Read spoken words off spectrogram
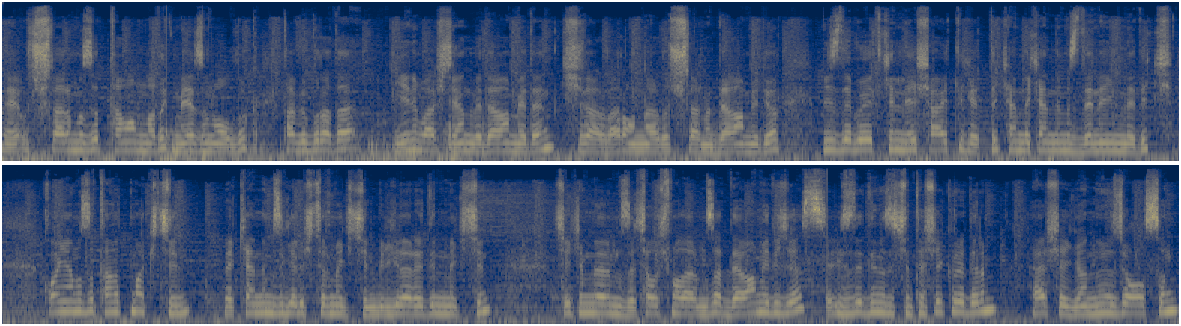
e, uçuşlarımızı tamamladık, mezun olduk. Tabi burada yeni başlayan ve devam eden kişiler var. Onlar da uçuşlarına devam ediyor. Biz de bu etkinliğe şahitlik ettik. Hem de kendimiz deneyimledik. Konya'mızı tanıtmak için ve kendimizi geliştirmek için, bilgiler edinmek için çekimlerimize, çalışmalarımıza devam edeceğiz. İzlediğiniz için teşekkür ederim. Her şey gönlünüzce olsun.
